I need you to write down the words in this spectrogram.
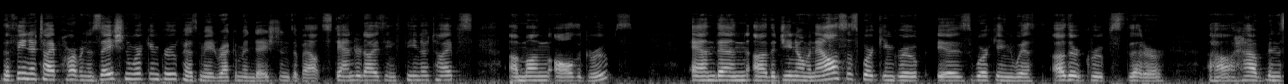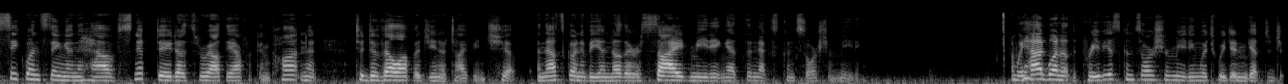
The phenotype harmonization working group has made recommendations about standardizing phenotypes among all the groups. And then uh, the genome analysis working group is working with other groups that are uh, have been sequencing and have SNP data throughout the African continent to develop a genotyping chip. And that's going to be another side meeting at the next consortium meeting. And we had one at the previous consortium meeting, which we didn't get to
